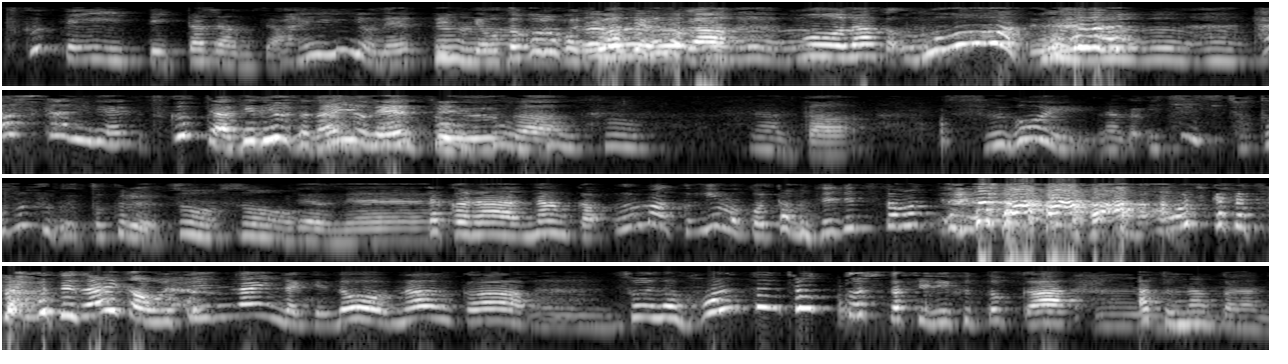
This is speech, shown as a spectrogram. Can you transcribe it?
作っていいって言ったじゃんってあれいいよねって言ってうん。男の子に言わせるのうんうんうんうん。がもうなんかうわーって。うんうんうんうん。確かにね作ってあげるよじゃないよねっていうさなんかすごいなんかいちいちちょっとずつグッとくる。そうそう。んだよね。だからなんかうまく今これ多分全然伝わってない。もしかしたら伝わってないかもしれないんだけどなんか、うん。そういうなんか本当にちょっとしたセリフとか、うん。あとなんか何？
